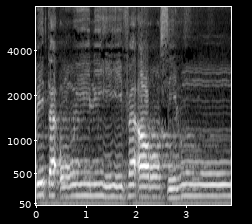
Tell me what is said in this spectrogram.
بِتَأْوِيلِهِ فَأَرْسِلُونِ.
